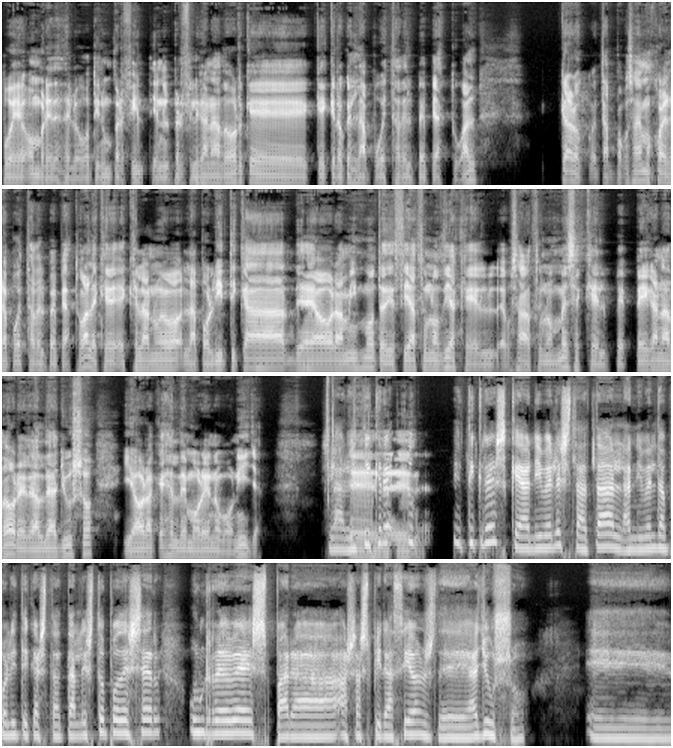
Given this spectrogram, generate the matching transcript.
Pues hombre, desde luego tiene un perfil, tiene el perfil ganador que, que creo que es la apuesta del PP actual. Claro, tampoco sabemos cuál es la apuesta del PP actual. Es que, es que la nueva, la política de ahora mismo te decía hace unos días que el, o sea, hace unos meses que el PP ganador era el de Ayuso y ahora que es el de Moreno Bonilla. Claro, Eh, de- tú, crees que a nivel estatal, a nivel da política estatal, isto pode ser un revés para as aspiracións de Ayuso eh,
